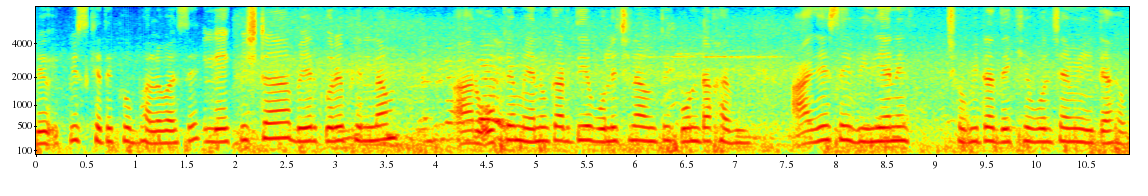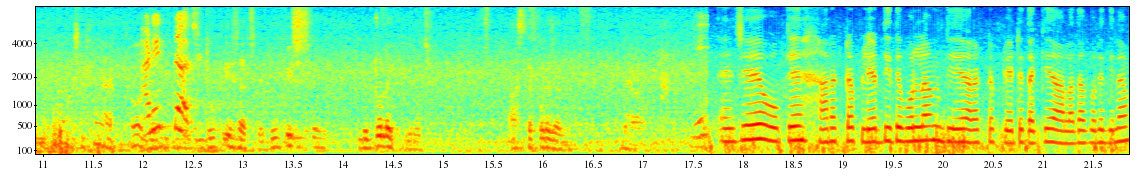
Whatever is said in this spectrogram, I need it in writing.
লেগ পিস খেতে খুব ভালোবাসে। লেগ পিসটা বের করে ফেললাম আর ওকে মেনু কার্ড দিয়ে বলেছিলাম তুই কোনটা খাবি? আগে সেই বিরিয়ানির ছবিটা দেখে বলছে আমি এটা খাব। দু পিস আছে দু পিস দুটো লেগ পিস আছে। আস্তে পড়ে যাবে। এই যে ওকে আর একটা প্লেট দিতে বললাম দিয়ে আর একটা প্লেটে তাকে আলাদা করে দিলাম।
